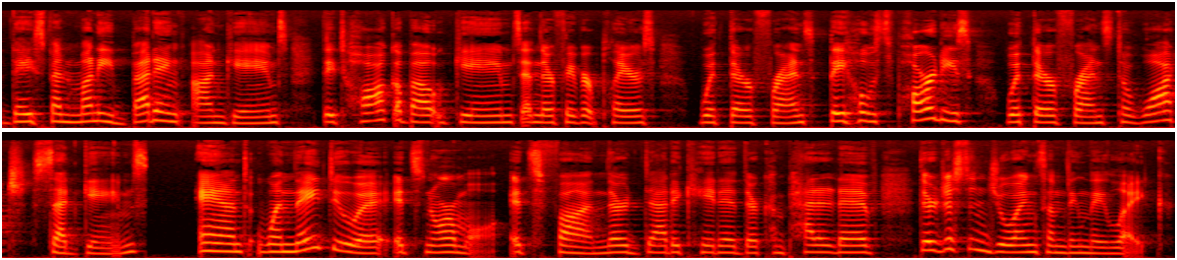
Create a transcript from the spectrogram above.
They spend money betting on games. They talk about games and their favorite players with their friends. They host parties with their friends to watch said games. And when they do it, it's normal. It's fun. They're dedicated. They're competitive. They're just enjoying something they like.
